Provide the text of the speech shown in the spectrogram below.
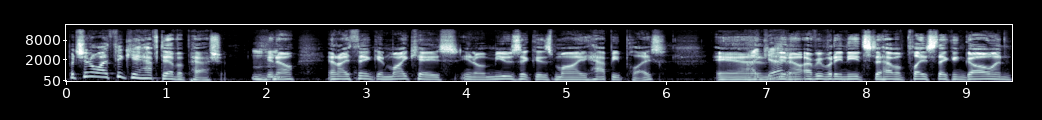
but you know i think you have to have a passion Mm-hmm. you know and i think in my case you know music is my happy place and you know it. everybody needs to have a place they can go and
